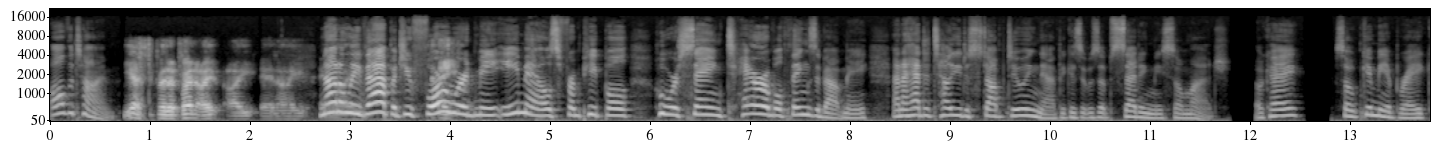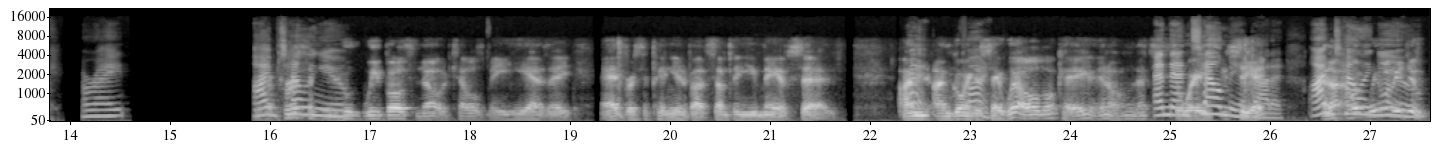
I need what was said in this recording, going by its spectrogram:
all the time. Yes, but but I I and I. and Not only I- that, but you forward me emails from people who were saying terrible things about me, and I had to tell you to stop doing that because it was upsetting me so much. Okay? So give me a break, all right? I'm telling Who you, we both know tells me he has a adverse opinion about something you may have said. I'm Right, I'm going fine. to say, well, okay, you know, that's and the then way tell me about it. I'm And I- what- telling what do you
